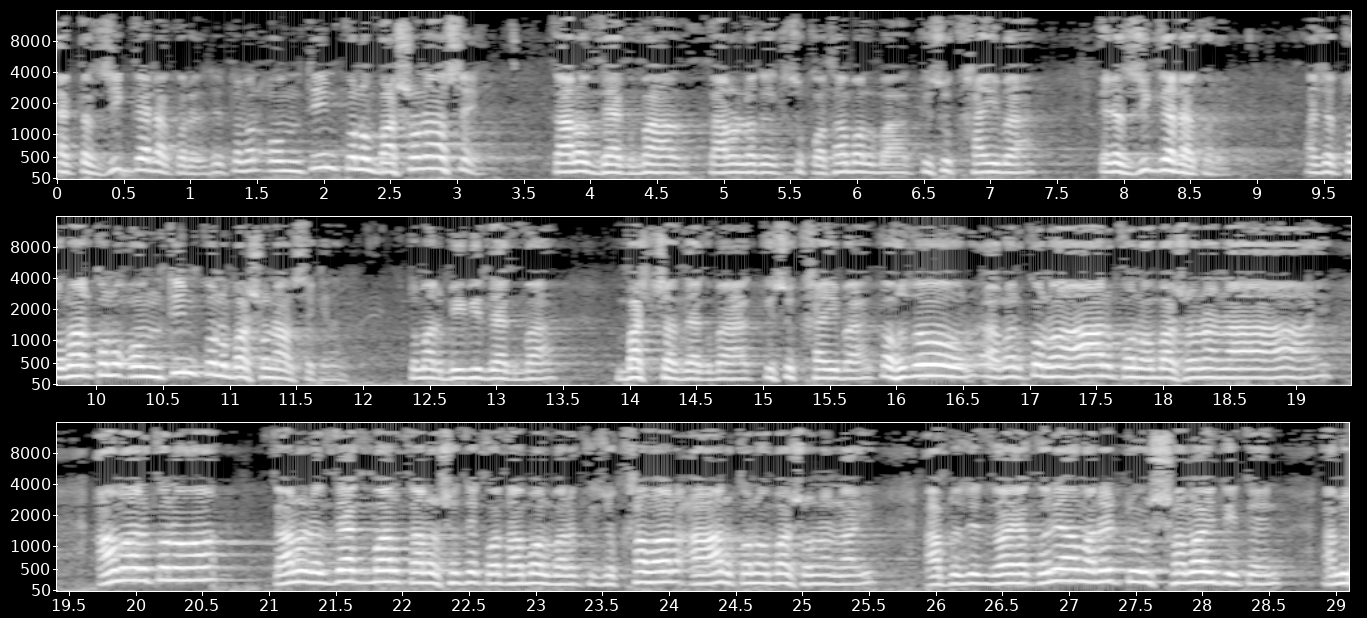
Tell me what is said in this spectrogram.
একটা জিজ্ঞাসা করে যে, তোমার অন্তিম কোনো বাসনা আছে? কারও দেখবা, কারও লোকে কিছু কথা বলবা, কিছু খাইবা? এটা জিজ্ঞাসা করে। আচ্ছা তোমার কোনো অন্তিম কোনো বাসনা আছে কিনা? তোমার বিবি দেখবা বাচ্চা দেখবা, কিছু খাইবা? হুজুর, আমার কোনো আর কোনো বাসনা নাই। আমার কোনো কারোর দেখবার কারোর সাথে কথা বলবার কিছু খাওয়ার আর কোনো বাসনা নাই। আপনি যদি দয়া করে আমার একটু সময় দিতেন, আমি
